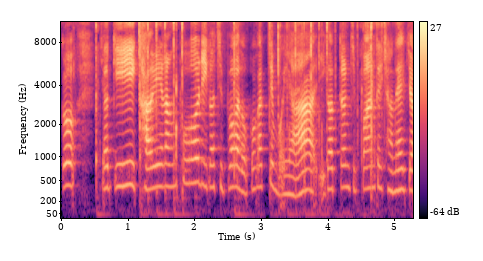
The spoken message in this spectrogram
됐고, 여기 가위랑 푸리가 지퍼가 놓고 갔지 뭐야. 이것 좀 지퍼한테 전해줘.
